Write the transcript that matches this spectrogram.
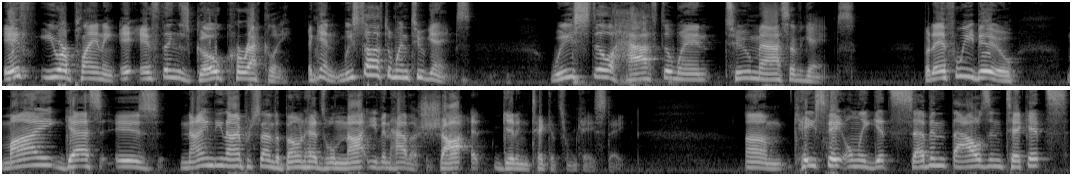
if you are planning, if things go correctly, again, we still have to win two games. We still have to win two massive games. But if we do, my guess is 99% of the boneheads will not even have a shot at getting tickets from K State. Um, K State only gets 7,000 tickets,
